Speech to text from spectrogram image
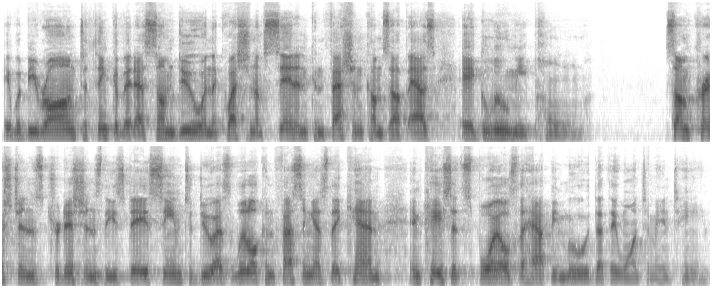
It would be wrong to think of it, as some do when the question of sin and confession comes up, as a gloomy poem. Some Christians' traditions these days seem to do as little confessing as they can in case it spoils the happy mood that they want to maintain.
